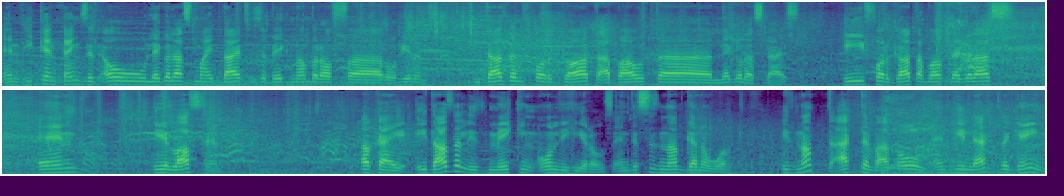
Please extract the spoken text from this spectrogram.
And he can think that, oh, Legolas might die to the big number of uh, Rohirrims. He doesn't forgot about uh, Legolas, guys. He forgot about Legolas and he lost him. Okay, Idaazl is making only heroes and this is not gonna work. He's not active at all and he left the game.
